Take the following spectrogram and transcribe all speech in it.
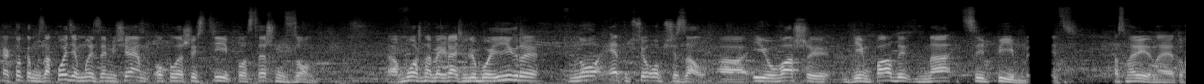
Как только мы заходим, мы замечаем около 6 PlayStation зон. Э, можно обыграть в любые игры, но это все общий зал. Э, и у ваши геймпады на цепи, блядь. Посмотри на эту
